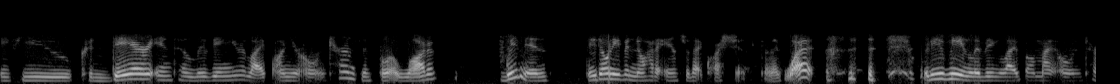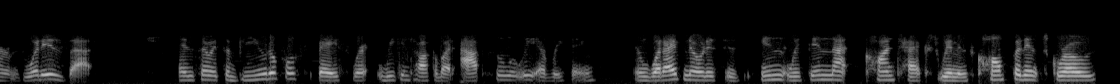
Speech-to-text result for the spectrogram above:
if you could dare into living your life on your own terms. And for a lot of women, they don't even know how to answer that question. They're like, what? what do you mean living life on my own terms? What is that? And so it's a beautiful space where we can talk about absolutely everything. And what I've noticed is in within that context, women's confidence grows,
